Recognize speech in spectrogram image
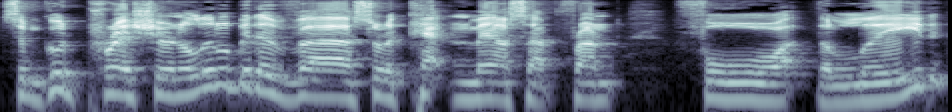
some good pressure and a little bit of uh, sort of cat and mouse up front for the lead.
